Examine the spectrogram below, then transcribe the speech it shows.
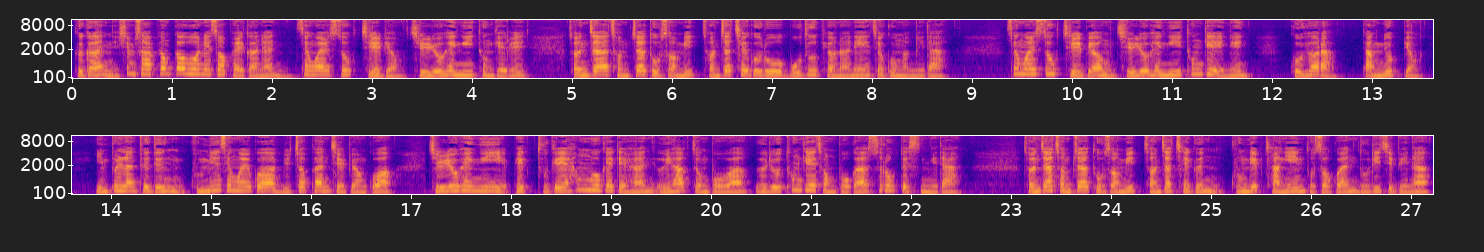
그간 심사평가원에서 발간한 생활 속 질병 진료행위 통계를 전자 점자 도서 및 전자책으로 모두 변환해 제공합니다. 생활 속 질병 진료 행위 통계에는 고혈압, 당뇨병, 임플란트 등 국민 생활과 밀접한 질병과 진료 행위 102개 항목에 대한 의학 정보와 의료 통계 정보가 수록됐습니다. 전자점자 도서 및 전자책은 국립장애인 도서관 누리집이나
